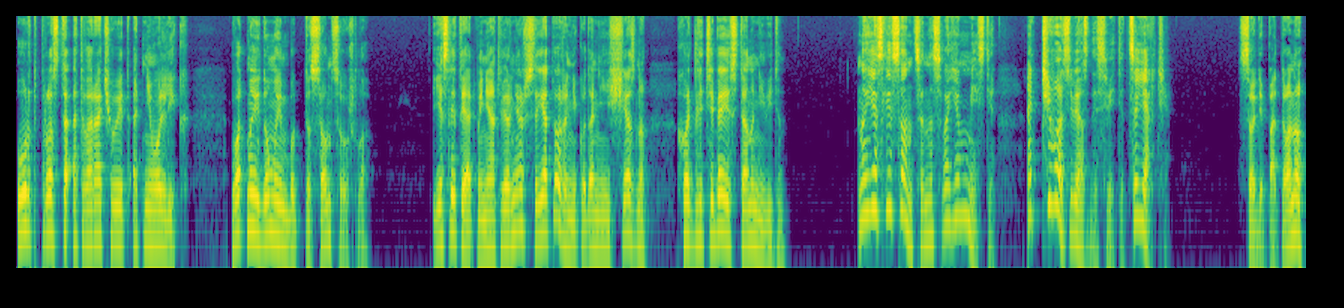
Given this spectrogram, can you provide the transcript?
Урт просто отворачивает от него лик. Вот мы и думаем, будто солнце ушло. Если ты от меня отвернешься, я тоже никуда не исчезну, хоть для тебя и стану невиден. Но если солнце на своем месте, отчего звезды светятся ярче? Судя по тону,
